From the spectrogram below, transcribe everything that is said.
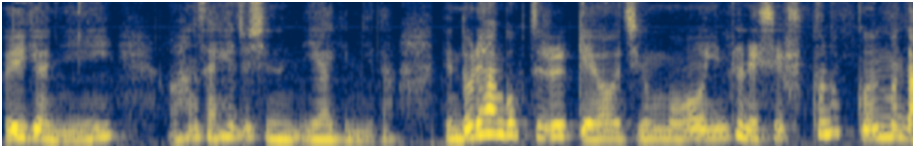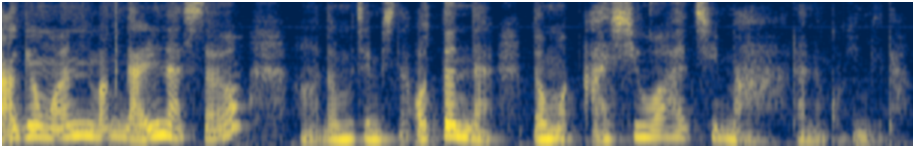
의견이 어, 항상 해주시는 이야기입니다. 네, 노래 한 곡 들을게요. 지금 뭐 인터넷이 후끈후끈 뭐 나경원 막 난리 났어요. 어, 너무 재밌다. 어떤 날? 너무 아쉬워하지 마라는 곡입니다.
